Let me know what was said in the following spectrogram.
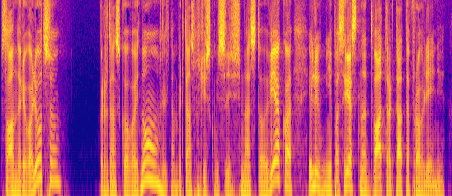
славную революцию, гражданскую войну, или там британскую политическую мысль 17 века, или непосредственно два трактата о правлении –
